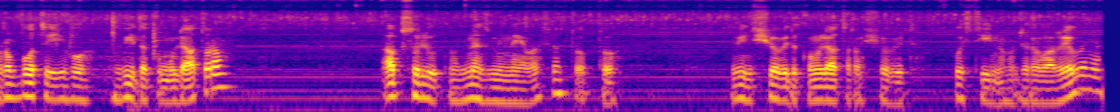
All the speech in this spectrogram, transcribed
роботи його від акумулятора абсолютно не змінилася. Тобто він що від акумулятора, що від постійного джерела живлення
